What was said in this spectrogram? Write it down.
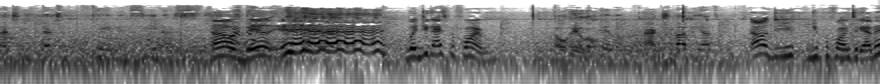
that you that you came and seen us. Oh, really? What'd you guys perform? Oh, Halo. Halo. Actually, By Beyonce. Oh, did you you perform together?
